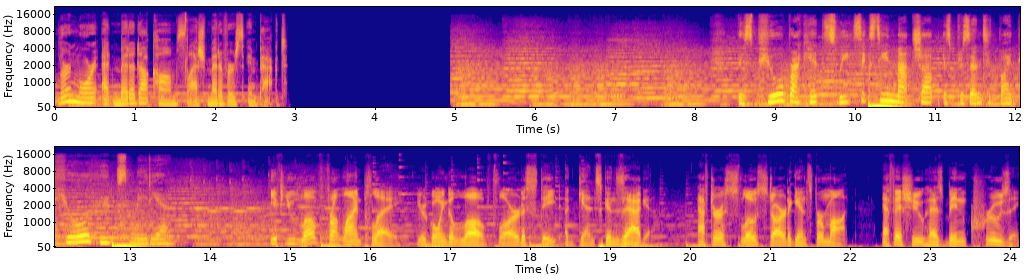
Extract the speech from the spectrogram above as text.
Learn more at meta.com slash metaverse impact. This Pure Bracket Sweet 16 matchup is presented by Pure Hoops Media. If you love frontline play, you're going to love Florida State against Gonzaga. After a slow start against Vermont, FSU has been cruising.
